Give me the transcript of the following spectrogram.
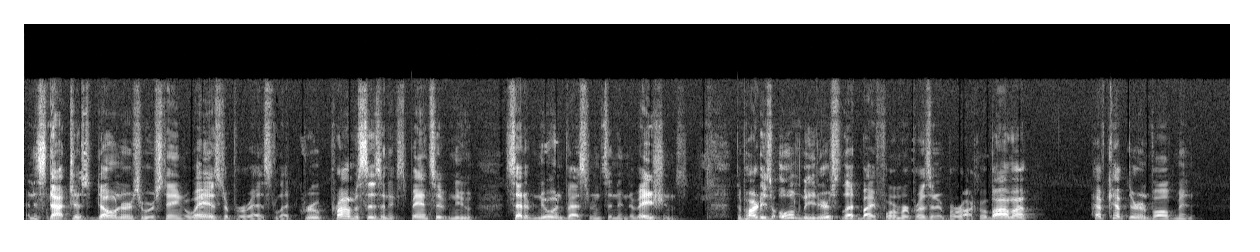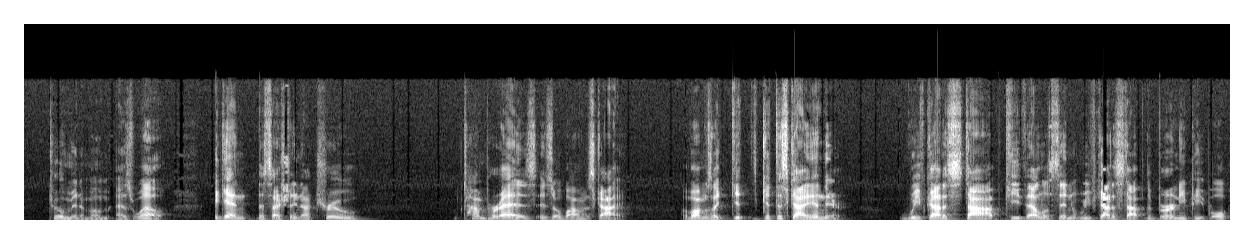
And it's not just donors who are staying away as the Perez led group promises an expansive new set of new investments and innovations. The party's old leaders, led by former President Barack Obama, have kept their involvement to a minimum as well. Again, that's actually not true. Tom Perez is Obama's guy. Obama's like, get, get this guy in there. We've got to stop Keith Ellison. We've got to stop the Bernie people.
